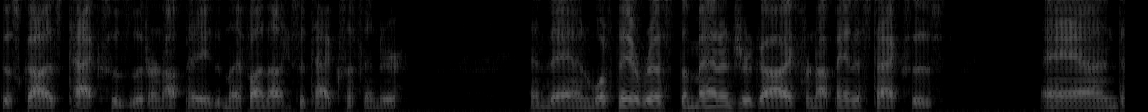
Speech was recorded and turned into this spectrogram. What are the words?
this guy's taxes that are not paid and they find out he's a tax offender and then what if they arrest the manager guy for not paying his taxes and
